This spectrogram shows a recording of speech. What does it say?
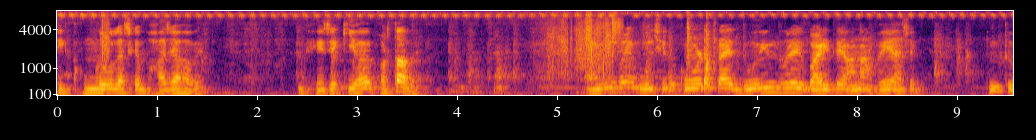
এই কুমড়োগুলো আজকে ভাজা হবে। ভেজে কি হবে ভর্তা হবে? অনেকদিন ধরে বলছিল কুমড়োটা প্রায় দুদিন ধরে বাড়িতে আনা হয়ে আছে। কিন্তু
